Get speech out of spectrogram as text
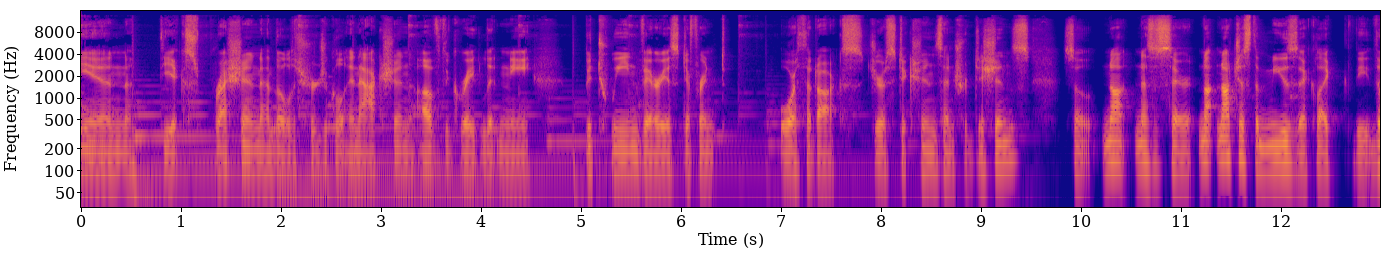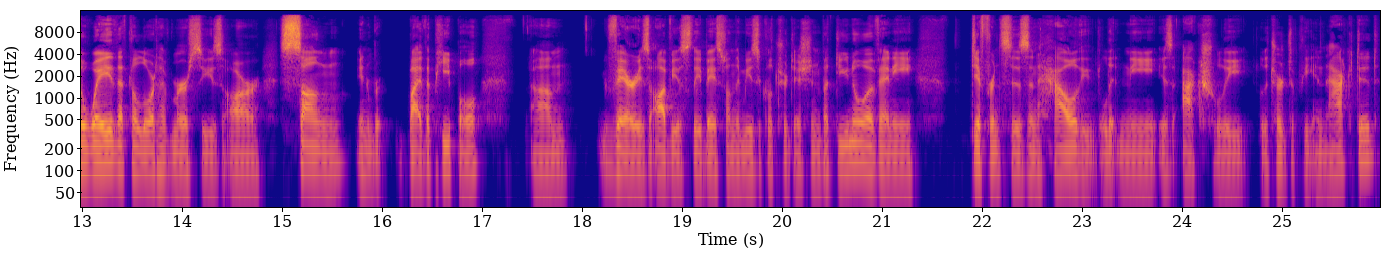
in the expression and the liturgical inaction of the Great Litany between various different Orthodox jurisdictions and traditions. So not necessary, not not just the music, like the the way that the Lord have mercies are sung in by the people um, varies obviously based on the musical tradition. But do you know of any differences in how the litany is actually liturgically enacted?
